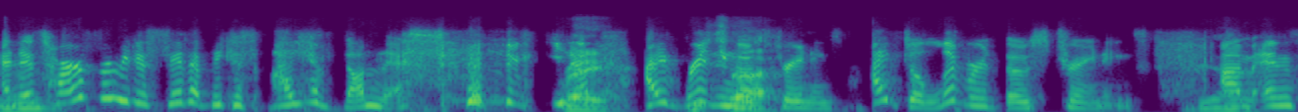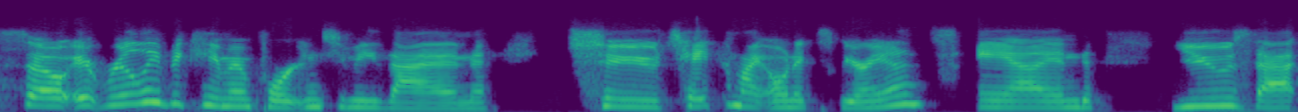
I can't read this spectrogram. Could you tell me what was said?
And mm. it's hard for me to say that because I have done this. you right. know, I've written those trainings, I've delivered those trainings. Yeah. Um, and so it really became important to me then to take my own experience and use that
